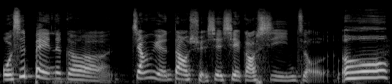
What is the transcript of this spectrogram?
我是被那个江原道雪蟹蟹膏吸引走了哦，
